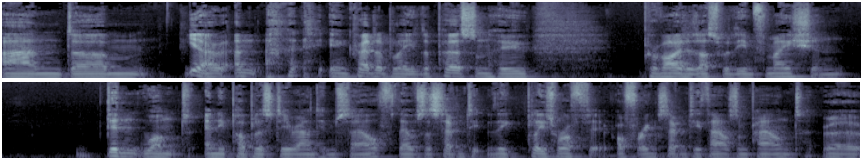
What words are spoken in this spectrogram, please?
and um, you know, and incredibly, the person who provided us with the information didn't want any publicity around himself. There was a seventy. The police were offering seventy thousand pound uh,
